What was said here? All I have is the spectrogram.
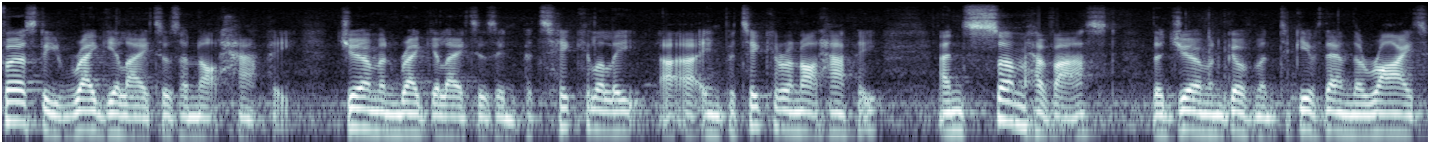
Firstly, regulators are not happy. German regulators, in particularly, uh, in particular, are not happy, and some have asked the German government to give them the right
